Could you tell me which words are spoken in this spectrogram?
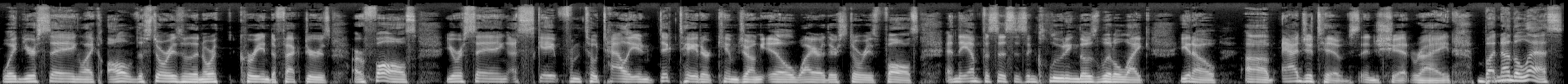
when you're saying like all of the stories of the North Korean defectors are false, you're saying escape from totality Italian dictator Kim Jong Il. Why are their stories false? And the emphasis is including those little like you know uh, adjectives and shit, right? But nonetheless,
